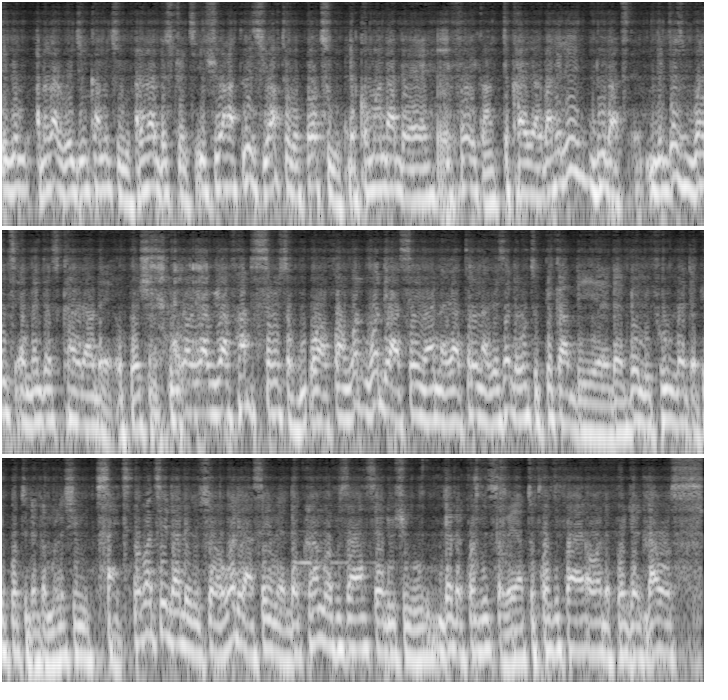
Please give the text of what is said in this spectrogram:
even another region, coming to another district, if you at least you have to report to the commander under there before you can carry out. But they didn't do that. They just went and then just carried out the operation. And we, have, we have had series of well, from what, what they are saying right now, they are telling us they said they want to pick up the uh, the bailiff who led the people to the demolition site. Property that is so what they are saying that the crime officer said we should get the project surveyor to quantify all the project that was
